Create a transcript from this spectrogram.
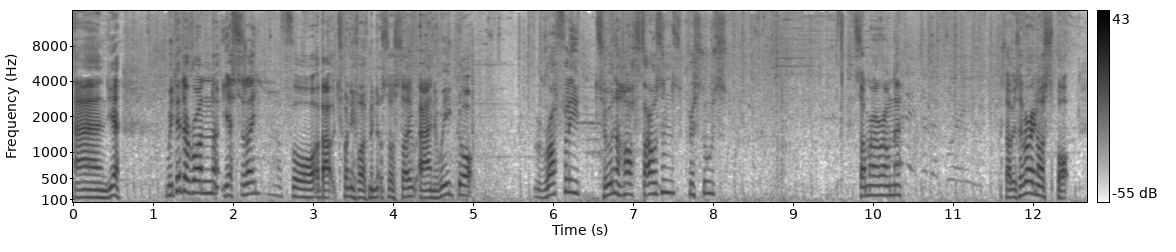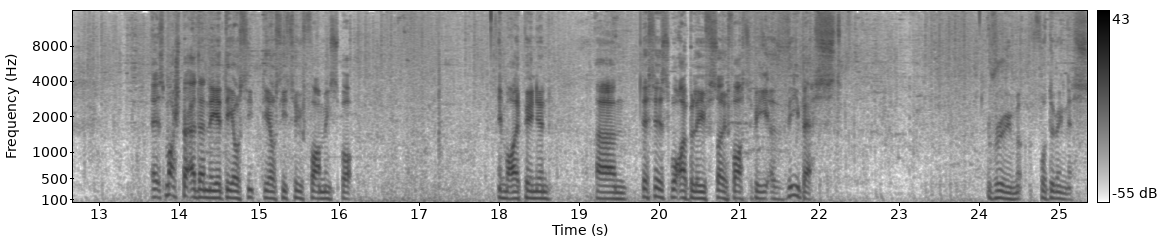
And yeah, we did a run yesterday for about 25 minutes or so, and we got roughly two and a half thousand crystals, somewhere around there. So it's a very nice spot. It's much better than the DLC DLC2 farming spot. in my opinion. Um, this is what I believe so far to be the best room for doing this.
